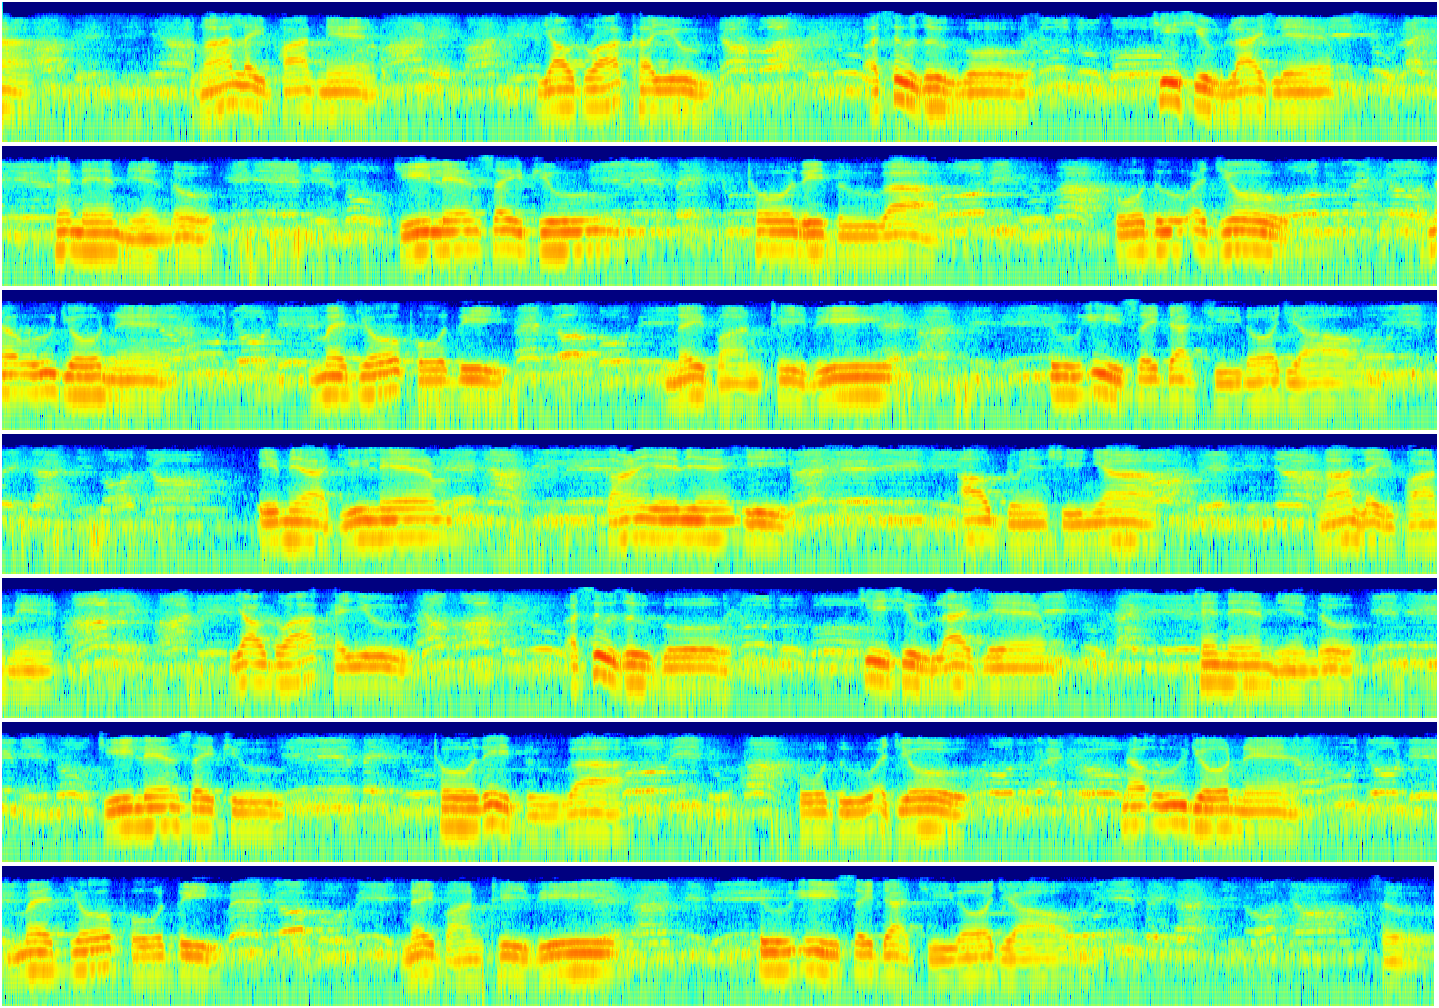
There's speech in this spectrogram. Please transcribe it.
ငါလိတ်ဖာနှင့်အားလေးပါနေရောက်သွားခယူရောက်သွားခယူအစုစုကိုသူစုကိုကြည့်ရှုလိုက်လင်ကြည့်ရှုလိုက်လျင်ထင်းထင်းမြင်သို့ဒီဒီမြင်တို့ကြည်လင်စိတ်ဖြူဒီလင်းစိတ်ယူထိုသည်သူကကိုသည်သူကကိုယ်သူအကျိုးကိုသူအကျိုး နှစ်ဦးကြိုနှင့်ဦးကျိုးနှင့်မကြိုးဖို့သည်မေကျိုးဖို့သည်နိဗ္ဗာန်ထိသည်နိဗ္ဗာန်ထိသည်သူဤစိတ်ဓာတ်ကြည်သောကြောင့်သူဤစိတ်ဓာတ်ကြည်သောကြောင့်အေးမြကြည်လင်ေမြကြည်လင်ကံရေပြင်ဤကံရေဒီဒီအောက်တွင်ရှိညာအောက်ဝေရှိညာငါလိတ်ဖာနှင့်မာလိဖာဒီ ရောက်သွားခယူရောက်သွားခယူအစုစုကိုသူစုကိုကြည့်ရှုလိုက်လင်ကြည့်ရှုလိုက်လျင်ထင်းထင်းမြင်သို့ဒီဒီမြင်တို့ကြည်လင်စိတ်ဖြူဒီလင်းစိတ်ယူထိုသည့်သူကကိုပြီးသူကကိုယ်သူအကျိုးကိုသူအကျိုးနှစ်ဦးကြိုနှင့်ဦးကျိုးနှင့်မကြိုးဖို့သည်မေကျိုးဖို့သည် နိဗ္ဗာန်ထိသည်နိဗ္ဗာန်ထိသည်သူဤစိတ်ဓာတ်ကြည်သောကြောင့်သူဤစိတ်ဓာတ်ကြည်သောကြောင့်သို့ေ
